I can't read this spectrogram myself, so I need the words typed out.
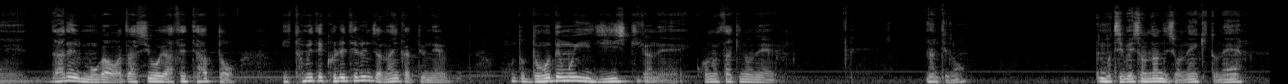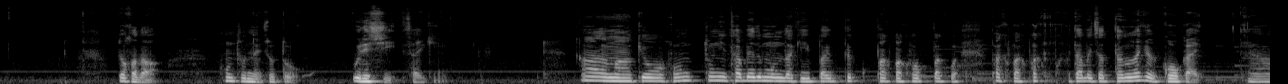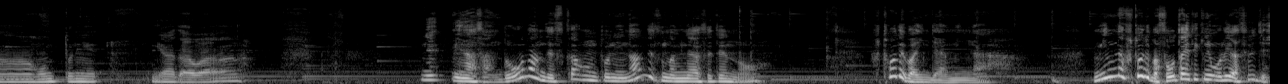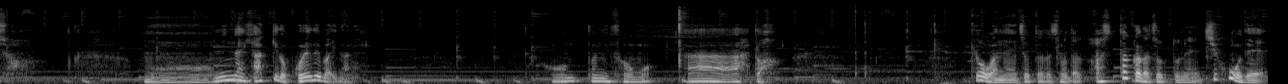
誰もが私を痩せたと認めてくれてるんじゃないかっていうね、ほんとどうでもいい自意識がね、この先のね、なんていうの？モチベーションなんでしょうね、きっとね。だから、本当ね、ちょっと嬉しい、最近。ああ、まあ今日本当に食べるもんだけいっぱいパクパクパクパクパクパクパクパクパク食べちゃったのだけが後悔。ああ、本当に嫌だわ。ね、皆さんどうなんですか？本当に。なんでそんなみんな痩せてんの？太ればいいんだよ、みんな。みんな太れば相対的に俺痩せるでしょ。もう、みんな100キロ超えればいいのに。本当にそう思う。ああ、と。今日はね、ちょっと私また明日からちょっとね、地方で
